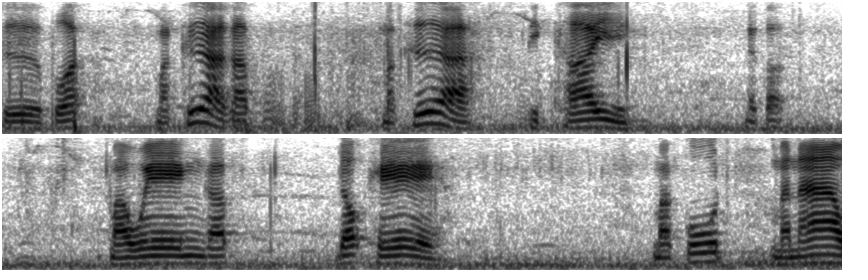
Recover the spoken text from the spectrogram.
คือพวกมะเขือครับมะเขือพริกไทยแล้วก็มาเวงครับดอกเคมะกรูดมะนาว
